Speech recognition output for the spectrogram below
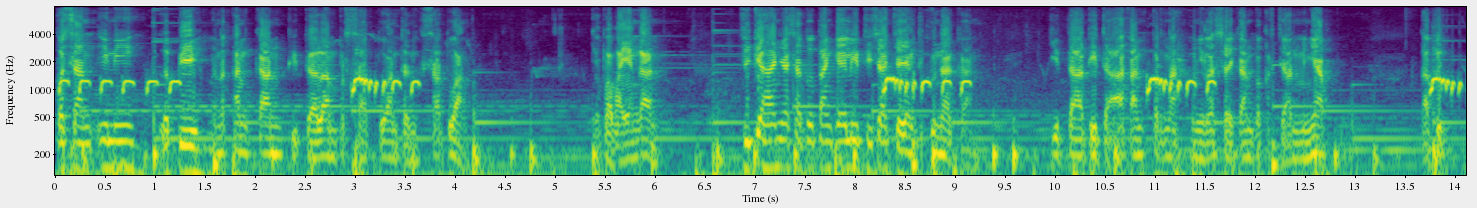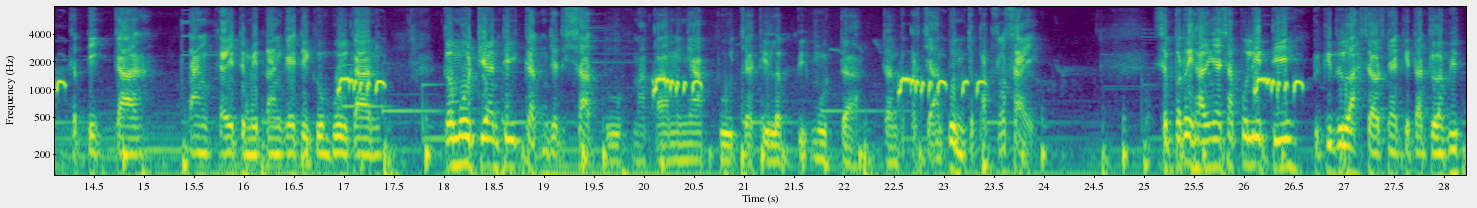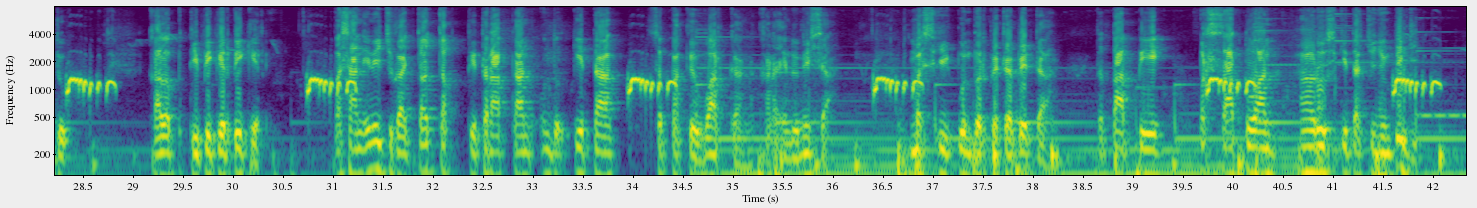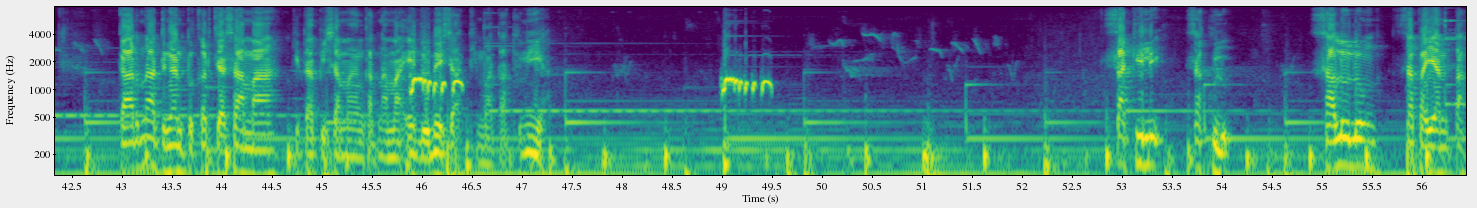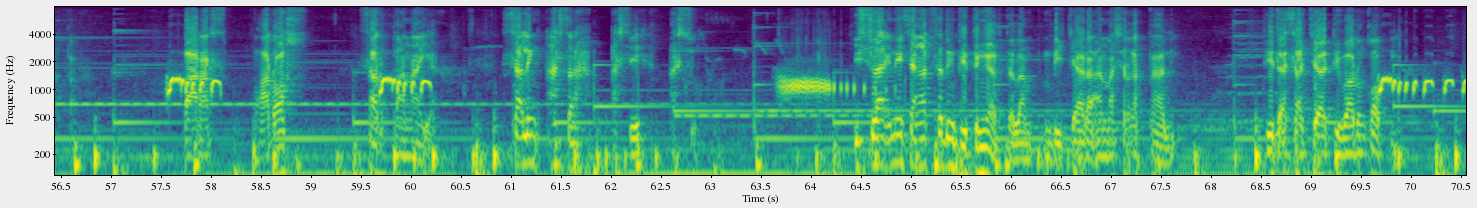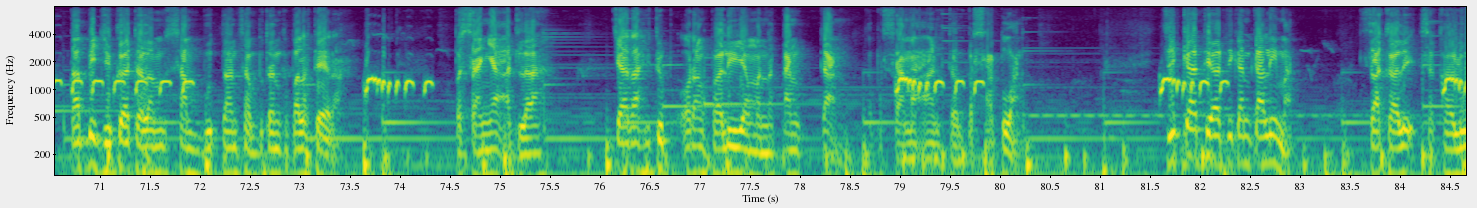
Pesan ini lebih menekankan di dalam persatuan dan kesatuan. Coba bayangkan, jika hanya satu tangkai lidi saja yang digunakan, kita tidak akan pernah menyelesaikan pekerjaan menyapu. Tapi ketika tangkai demi tangkai dikumpulkan, kemudian diikat menjadi satu, maka menyapu jadi lebih mudah dan pekerjaan pun cepat selesai. Seperti halnya sapu lidi, begitulah seharusnya kita dalam hidup. Kalau dipikir-pikir, pesan ini juga cocok diterapkan untuk kita sebagai warga negara Indonesia. Meskipun berbeda-beda, tetapi persatuan harus kita junjung tinggi. Karena dengan bekerja sama, kita bisa mengangkat nama Indonesia di mata dunia. Sagili Sagulu Salulung Sabayantaka Paras Paros Sarpanaya. Saling asah asih asuh. Istilah ini sangat sering didengar dalam pembicaraan masyarakat Bali. Tidak saja di warung kopi Tapi juga dalam sambutan-sambutan kepala daerah. Pesannya adalah cara hidup orang Bali yang menekankan kebersamaan dan persatuan jika diartikan kalimat Sagalik Sagalu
